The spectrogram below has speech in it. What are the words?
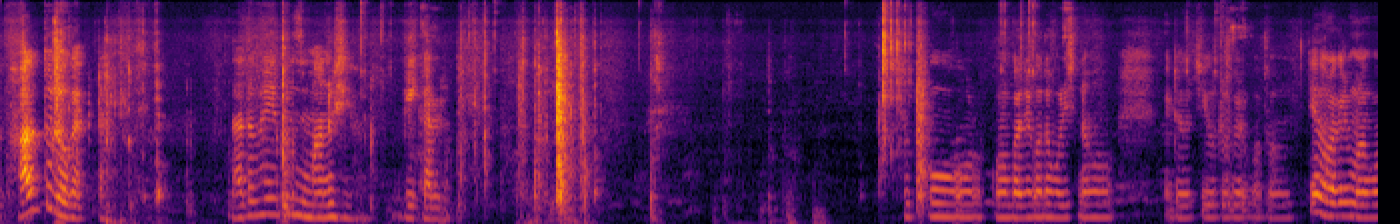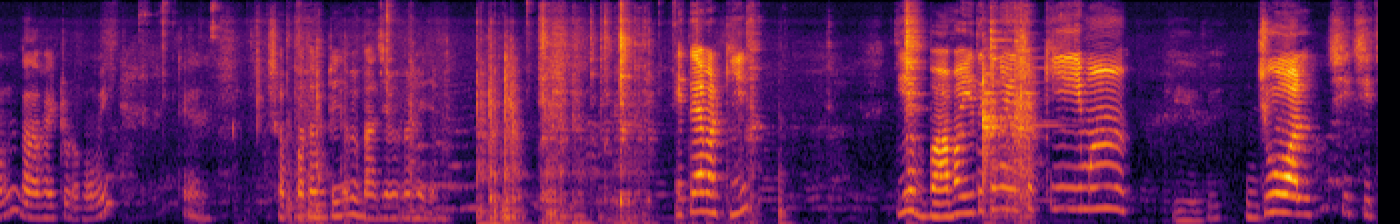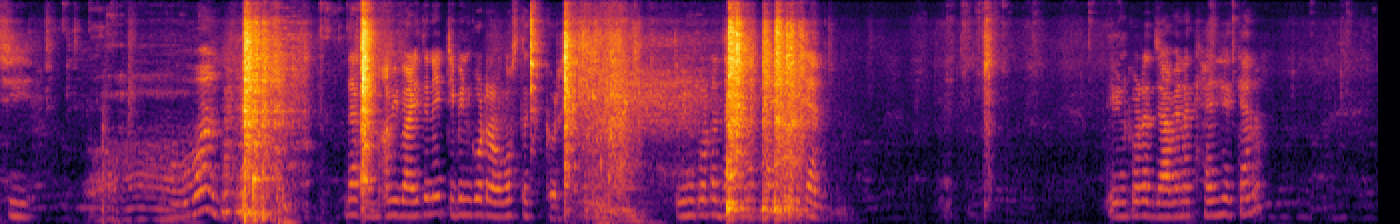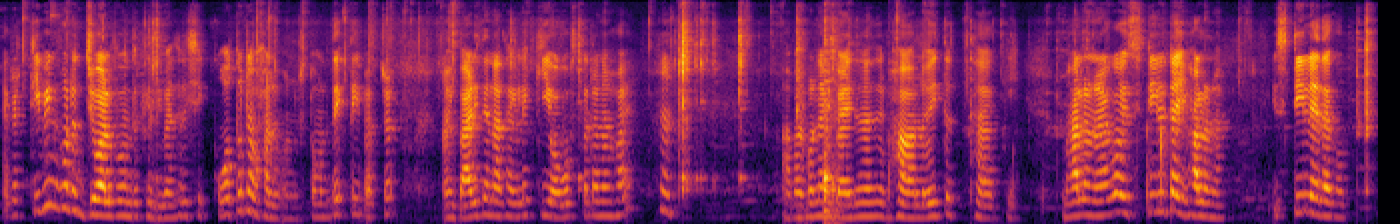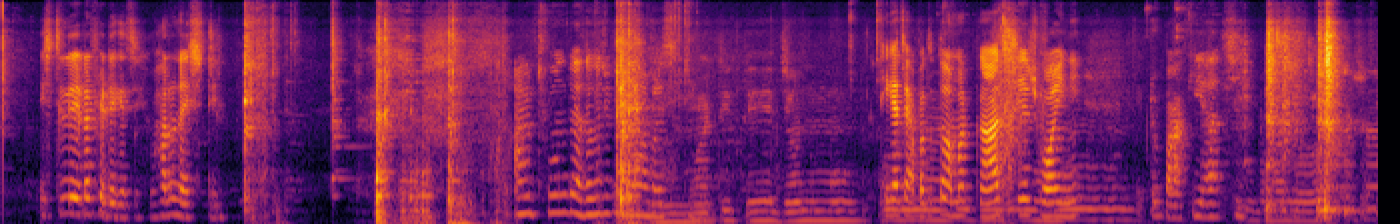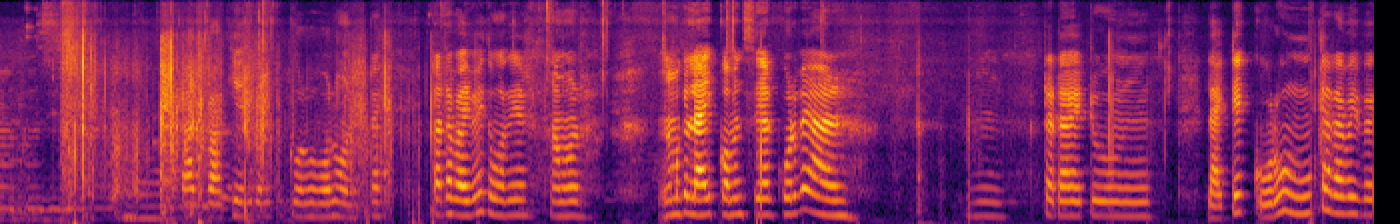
ফালতু লোক একটা। দাদা ভাই মানুষই হয়। বেকার লোক কোনো বাজে কথা বলিস না। এটা হচ্ছে ইউটিউবের প্রথম ঠিক আছে তোমার কিছু মনে করো না দাদা ভাই একটু ওরকমই। ঠিক আছে সব কথা উঠে যাবে বাজে ব্যাপার হয়ে যাবে। এতে আবার কি? ইয়ে বাবা এতে কেন এসব কি মা? জল। ছি ছি ছি। ভগবান। দেখো, আমি বাড়িতে নেই, টিফিন কোটার অবস্থা কি করে? টিফিন কোটা যাবে না, খাই কেন? টিফিন কোটা যাবে না, খাই কেন? একটা টিফিন কোটার জল পর্যন্ত ফেলি না তাহলে সে কতটা ভালো মানুষ, তোমরা দেখতেই পাচ্ছ। আমি বাড়িতে না থাকলে কি অবস্থাটা না হয়? হুম। আবার বলে আমি বাড়িতে না ভালোই তো থাকি। ভালো না গো, স্টিলটাই ভালো না। স্টিলে দেখো, স্টিলে এটা ফেটে গেছে, ভালো না স্টিল। আর চুন তো এত কিছু আমার মাটিতে জন্ম ঠিক আছে আপাতত আমার কাজ শেষ হয়নি। একটু বাকি আছে। কাজ বাকি আছে তাহলে কী করব বলো? অনেকটা টাটা বাই বাই। তোমাদের আমার আমাকে লাইক কমেন্ট শেয়ার করবে আর টাটা একটু লাইক টেক করুন। Tata bye bye.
